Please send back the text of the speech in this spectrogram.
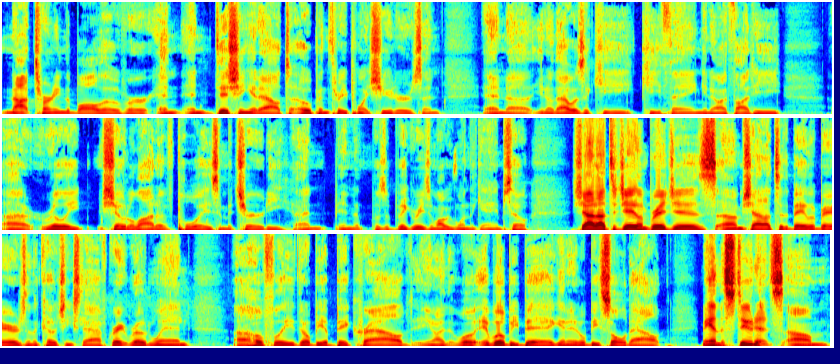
not turning the ball over, and and dishing it out to open three point shooters, and and uh, you know that was a key key thing. You know, I thought he. Uh, really showed a lot of poise and maturity, and, and it was a big reason why we won the game. So, shout out to Jalen Bridges. Um, shout out to the Baylor Bears and the coaching staff. Great road win. Uh, hopefully, there'll be a big crowd. You know, well, it will be big and it'll be sold out. Man, the students. Um,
